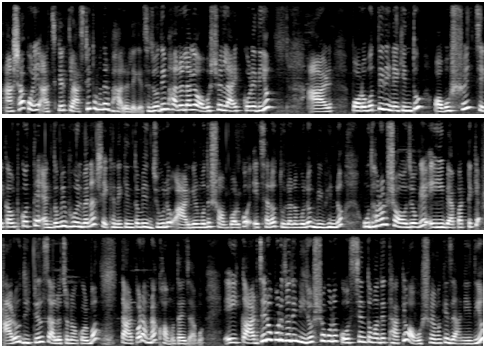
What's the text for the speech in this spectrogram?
আশা করি আজকের ক্লাসটি তোমাদের ভালো লেগেছে। যদি ভালো লাগে অবশ্যই লাইক করে দিও। আর পরবর্তী দিনে কিন্তু অবশ্যই চেক আউট করতে একদমই ভুলবে না। সেখানে কিন্তু আমি জুল ও আর্গের মধ্যে সম্পর্ক, এছাড়াও তুলনামূলক বিভিন্ন উদাহরণ সহযোগে এই ব্যাপারটিকে আরও ডিটেলস আলোচনা করব। তারপর আমরা ক্ষমতায় যাব। এই কার্যের উপরে যদি নিজস্ব কোনো কোশ্চেন তোমাদের থাকে, অবশ্যই আমাকে জানিয়ে দিও।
